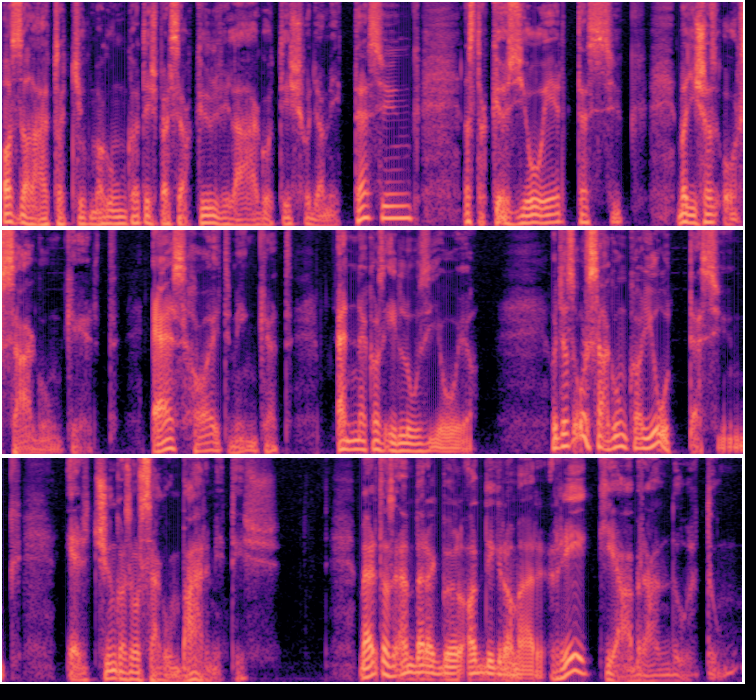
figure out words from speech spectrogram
azzal áltatjuk magunkat, és persze a külvilágot is, hogy amit teszünk, azt a közjóért tesszük, vagyis az országunkért. Ez hajt minket, ennek az illúziója, hogy az országunkkal jót teszünk, értsünk az országon bármit is. Mert az emberekből addigra már rég kiábrándultunk.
